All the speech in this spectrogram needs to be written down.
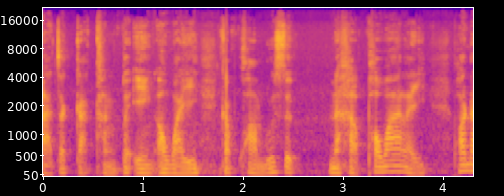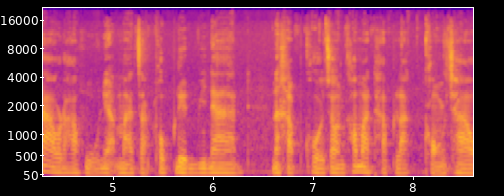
อาจจะกักขังตัวเองเอาไว้กับความรู้สึก นะครับเพราะว่าอะไร เพราะดาวราหูเนี่ยมาจากภพเรือนวินาศนะครับโคจรเข้ามาทับลักของชาว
